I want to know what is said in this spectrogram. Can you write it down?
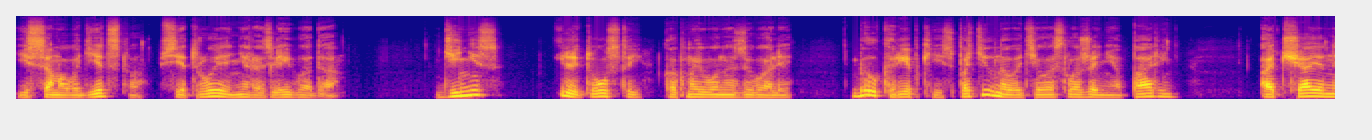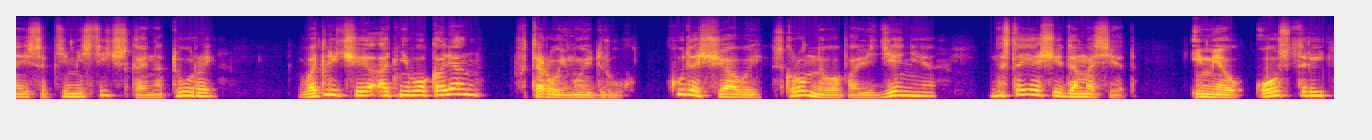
И с самого детства все трое не разлей вода. Денис, или Толстый, как мы его называли, был крепкий, спортивного телосложения парень, отчаянный, с оптимистической натурой. В отличие от него Колян, второй мой друг, худощавый, скромного поведения, настоящий домосед, имел острый,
